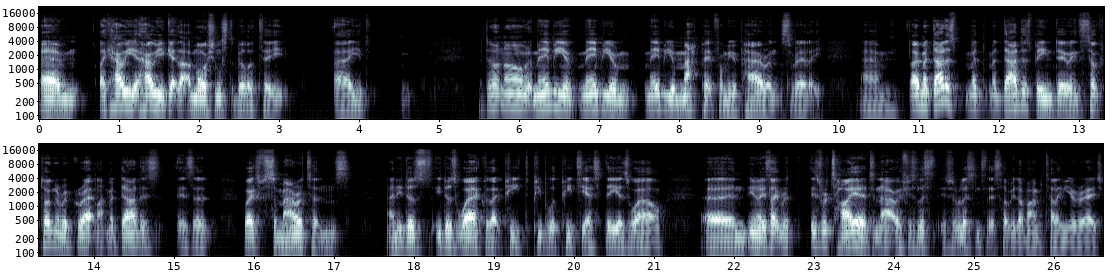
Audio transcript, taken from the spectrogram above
um, like how you how you get that emotional stability, uh, you I don't know. Maybe you maybe you maybe you map it from your parents really. Um, like my dad is my, my dad has been doing talking of regret. Like my dad is is a works for Samaritans, and he does he does work with like P, people with PTSD as well. And you know he's like re, he's retired now. If he's listen, if you listen to this, hope you don't mind me telling you your age.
